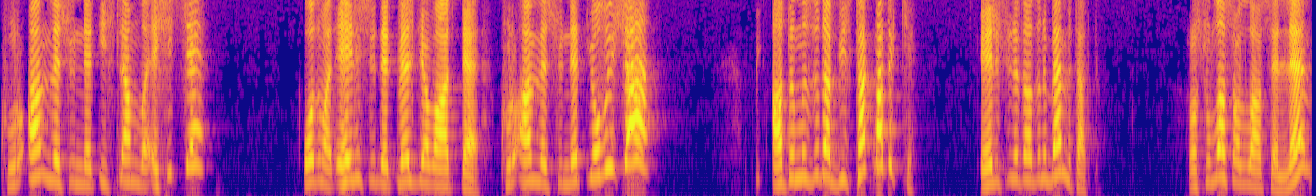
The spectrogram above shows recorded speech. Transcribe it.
Kur'an ve sünnet İslam'la eşitse o zaman ehli sünnet vel cemaatte Kur'an ve sünnet yoluysa adımızı da biz takmadık ki. Ehli sünnet adını ben mi taktım? Resulullah sallallahu aleyhi ve sellem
